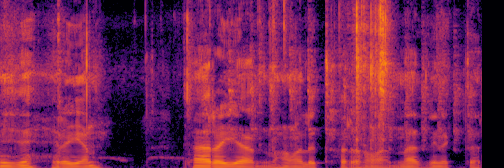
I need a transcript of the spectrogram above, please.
এই যে রাইয়ান আর রাইয়ান মোহাম্মদ রহমান নাজমিন আক্তার।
